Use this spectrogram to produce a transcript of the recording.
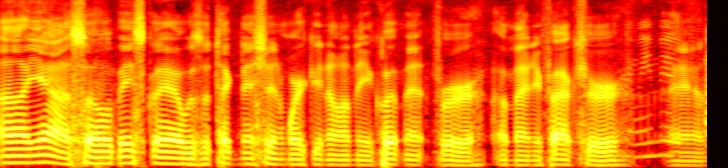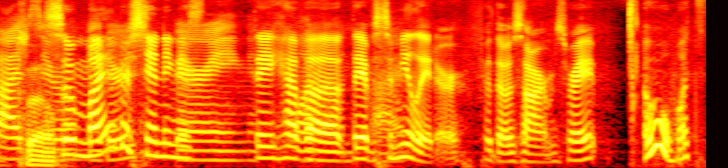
Uh, yeah, so basically I was a technician working on the equipment for a manufacturer. Can we move and five so- So my understanding is They have a they have a simulator for those arms, right? Oh, what's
